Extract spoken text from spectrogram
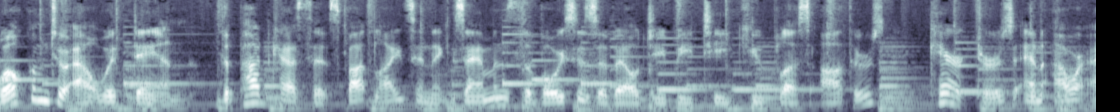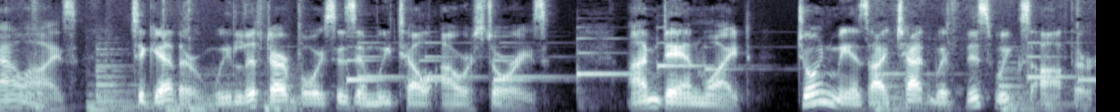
Welcome to Out with Dan, the podcast that spotlights and examines the voices of LGBTQ authors, characters, and our allies. Together, we lift our voices and we tell our stories. I'm Dan White. Join me as I chat with this week's author.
